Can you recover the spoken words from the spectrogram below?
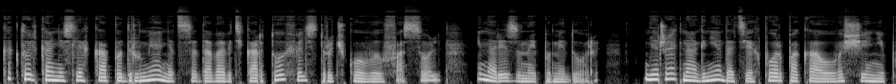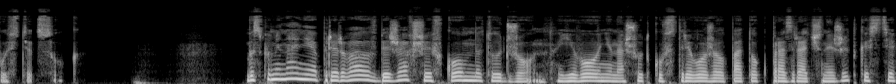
Как только они слегка подрумянятся, добавить картофель, стручковую фасоль и нарезанные помидоры. Держать на огне до тех пор, пока овощи не пустят сок. Воспоминания прервал вбежавший в комнату Джон. Его не на шутку встревожил поток прозрачной жидкости,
